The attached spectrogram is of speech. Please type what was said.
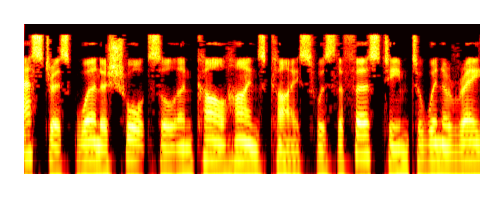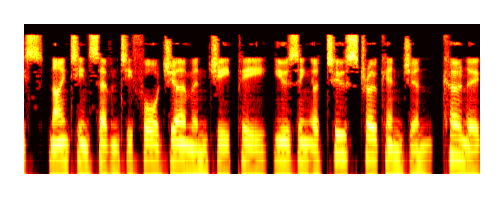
Asterisk Werner Schwarzel and Karl-Heinz Kleiss was the first team to win a race 1974 German GP using a two-stroke engine. Koenig,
